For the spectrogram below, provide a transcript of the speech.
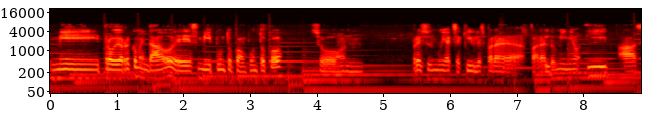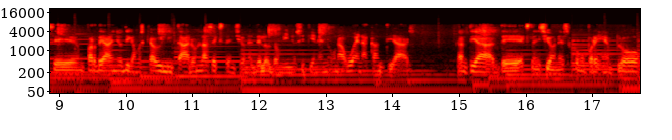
Mi proveedor recomendado es mi.com.co. Son precios muy asequibles para, para, el dominio y hace un par de años digamos que habilitaron las extensiones de los dominios y tienen una buena cantidad, cantidad de extensiones como por ejemplo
